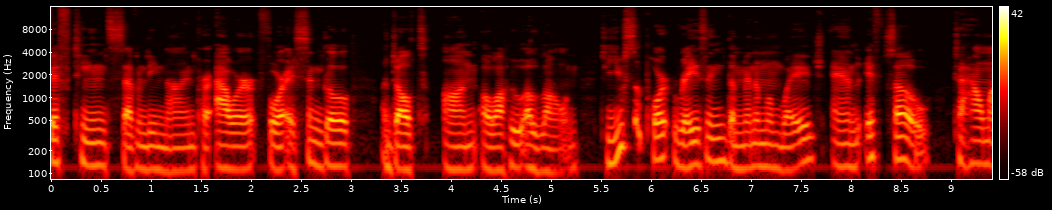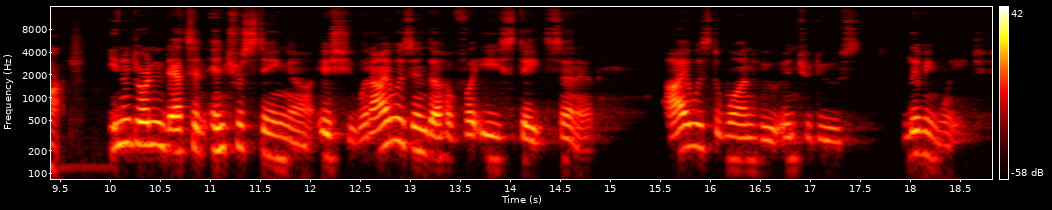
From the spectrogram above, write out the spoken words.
1579 per hour for a single adult on Oahu alone. Do you support raising the minimum wage? And if so, to how much? You know, Jordan, that's an interesting uh, issue. When I was in the Hawaii State Senate, I was the one who introduced living wage.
